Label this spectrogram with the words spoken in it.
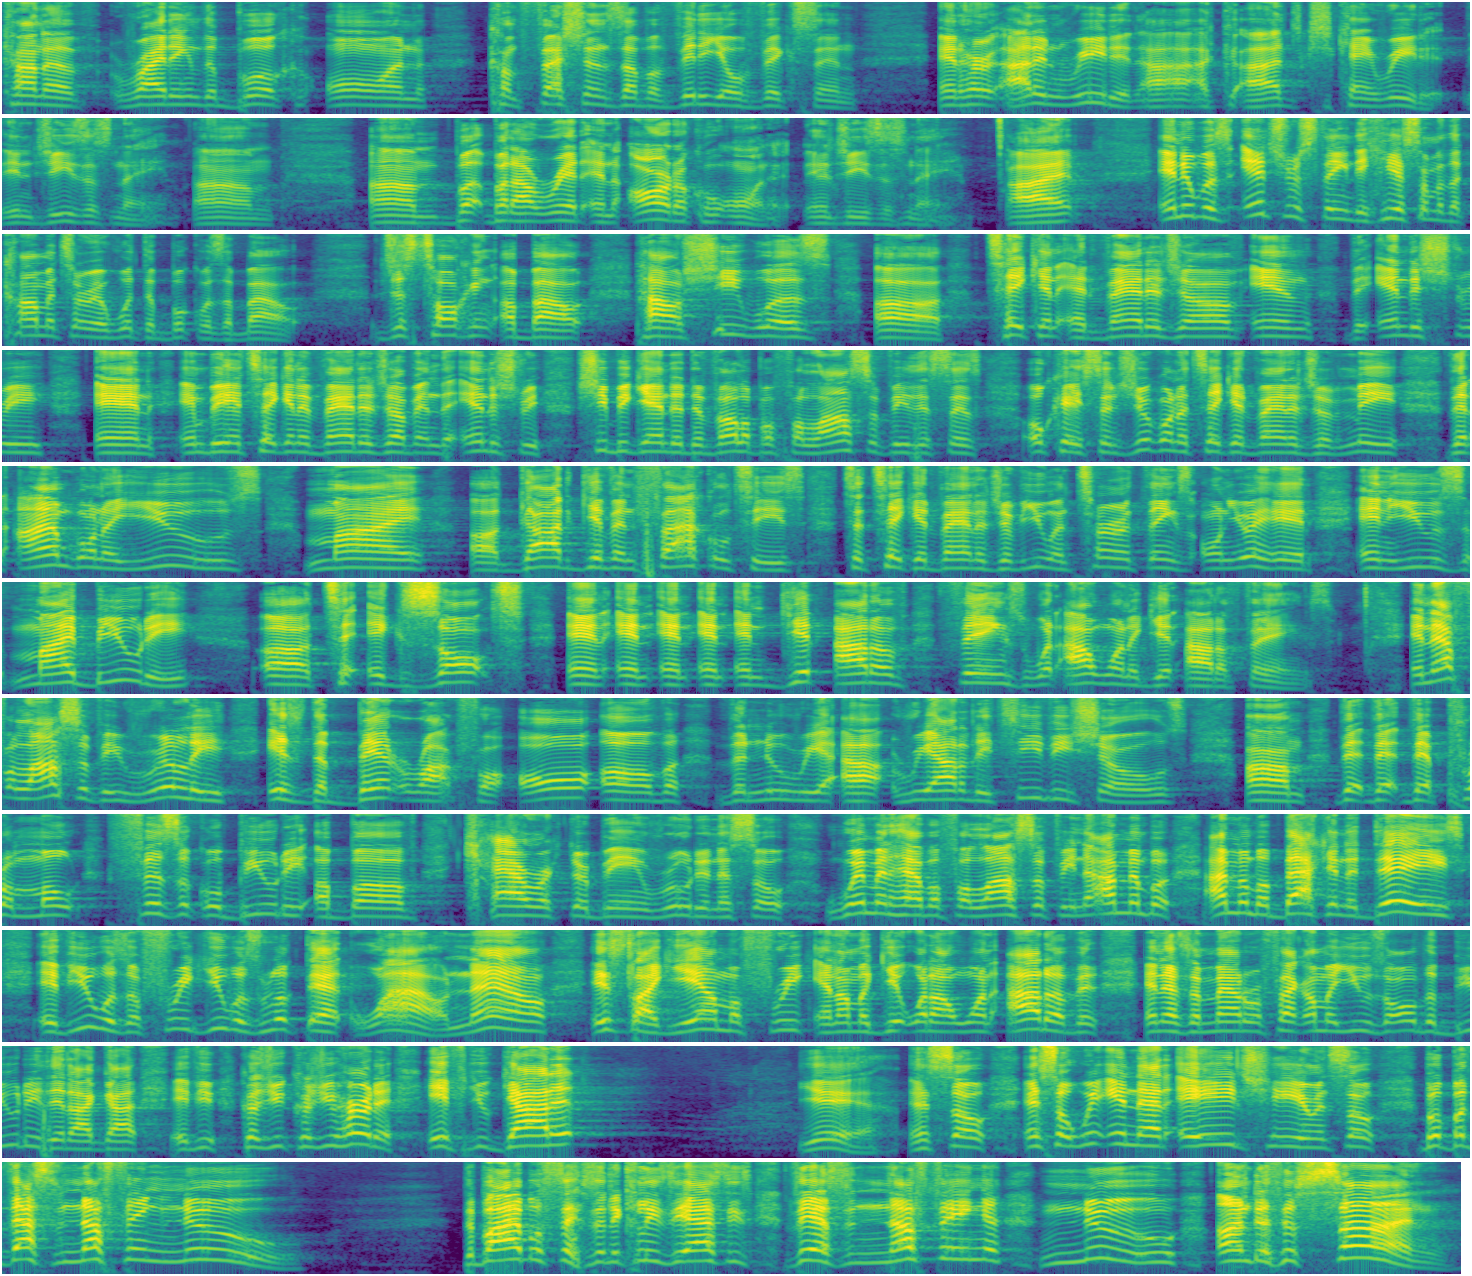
kind of writing the book on Confessions of a Video Vixen. And her, I didn't read it. I, I, I can't read it in Jesus' name. Um, um, but, but I read an article on it in Jesus' name. All right? And it was interesting to hear some of the commentary of what the book was about just talking about how she was uh, taken advantage of in the industry and, and being taken advantage of in the industry, she began to develop a philosophy that says, okay, since you're going to take advantage of me, then I'm going to use my uh, God given faculties to take advantage of you and turn things on your head and use my beauty. Uh, to exalt and, and, and, and, and get out of things what I want to get out of things. And that philosophy really is the bedrock for all of the new rea- uh, reality TV shows um, that, that, that promote physical beauty above character being rooted. And so women have a philosophy. Now, I remember, I remember back in the days, if you was a freak, you was looked at, wow. Now, it's like, yeah, I'm a freak and I'm going to get what I want out of it. And as a matter of fact, I'm going to use all the beauty that I got. If you, because you, cause you heard it, if you got it, yeah. And so and so we're in that age here and so but but that's nothing new. The Bible says in Ecclesiastes there's nothing new under the sun.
